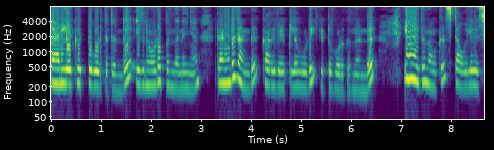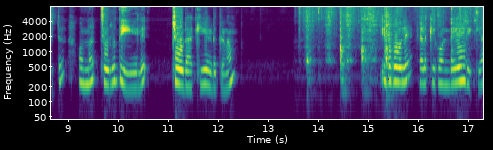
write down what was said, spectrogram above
പാനിലേക്ക് ഇട്ട് കൊടുത്തിട്ടുണ്ട്. ഇതിനോടൊപ്പം തന്നെ ഞാൻ രണ്ട് തണ്ട് കറിവേപ്പില കൂടി ഇട്ട് കൊടുക്കുന്നുണ്ട്. ഇനി ഇത് നമുക്ക് സ്റ്റൗവിൽ വെച്ചിട്ട് ഒന്ന് ചെറു തീയിൽ ചൂടാക്കി എടുക്കണം. ഇതുപോലെ ഇളക്കിക്കൊണ്ടേയിരിക്കുക.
